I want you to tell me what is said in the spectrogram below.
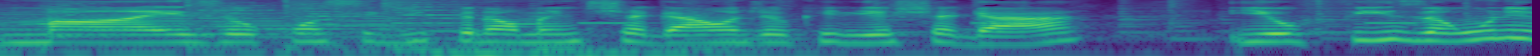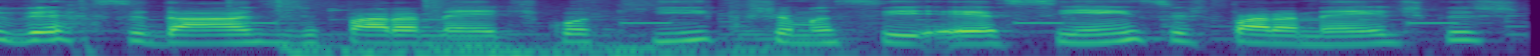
Mas eu consegui finalmente chegar onde eu queria chegar e eu fiz a universidade de paramédico aqui, que chama-se é, Ciências Paramédicas,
